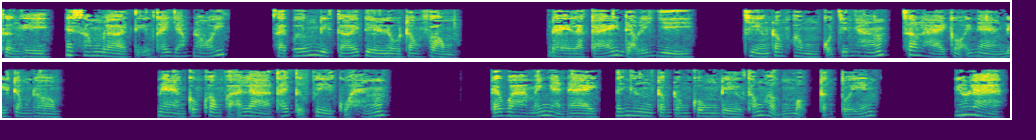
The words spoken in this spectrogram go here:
Thượng Hy nghe xong lời tiểu thái giám nói, phải bướng đi tới đi lù trong phòng. Đây là cái đạo lý gì? Chuyện trong phòng của chính hắn sao lại gọi nàng đi trong nồm? Nàng cũng không phải là thái tử phi của hắn. Trải qua mấy ngày nay, nữ nhân trong đông cung đều thống hận một trận tuyển. Nếu là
